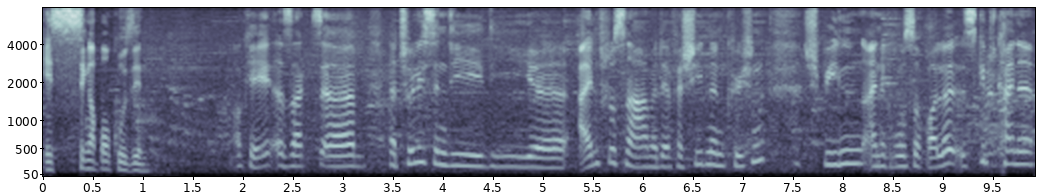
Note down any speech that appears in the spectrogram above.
It's Singapore cuisine. Okay, er sagt, äh, natürlich sind die, die äh, Einflussnahme der verschiedenen Küchen spielen eine große Rolle. Es gibt keine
